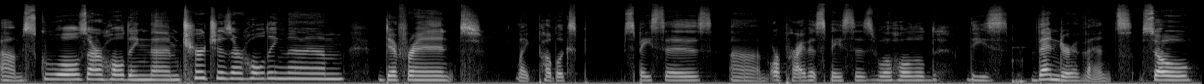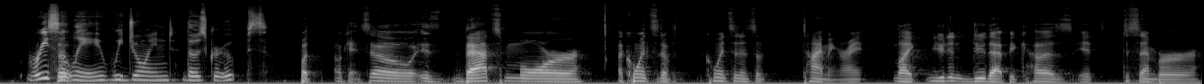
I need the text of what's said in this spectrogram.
Um, schools are holding them, churches are holding them, different like public sp- spaces um, or private spaces will hold these vendor events. So recently, we joined those groups. But okay, so is that's more a coincidence coincidence of timing, right? Like you didn't do that because it's December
